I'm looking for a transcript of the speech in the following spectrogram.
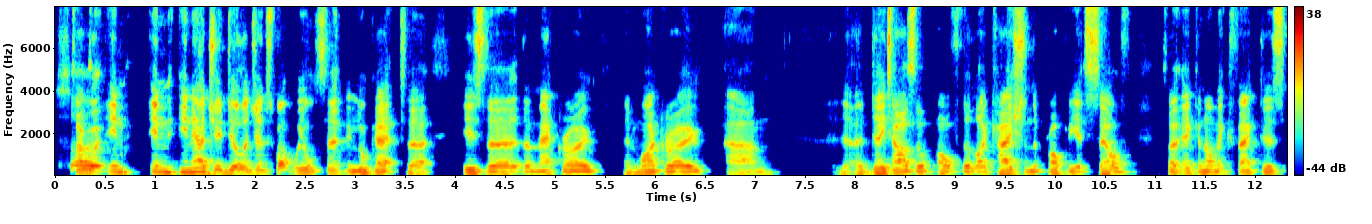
So, so, in, in, in our due diligence, what we'll certainly look at uh, is the, the macro and micro um, uh, details of, of the location, the property itself. So economic factors,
